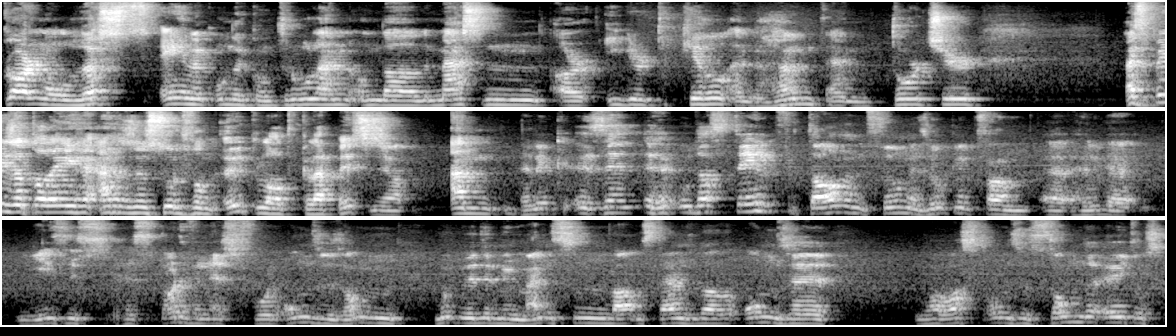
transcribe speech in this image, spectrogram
carnal lust eigenlijk onder controle hebben. Omdat de mensen are eager to kill and hunt and torture. En pezen dat dat eigenlijk ergens een soort van uitlaatklep is. Ja. En het- eh, hoe dat ze het eigenlijk vertalen in de film is ook like van, eh dat Jezus gestorven is voor onze zonden, moeten we er nu mensen laten sterven zodat we onze, wat was het, onze zonde uit ons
